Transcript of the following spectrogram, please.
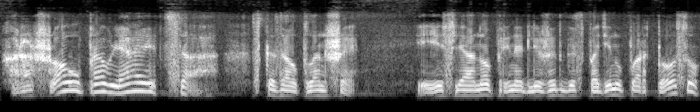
Хорошо управляется, сказал Планше. И если оно принадлежит господину Портосу,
